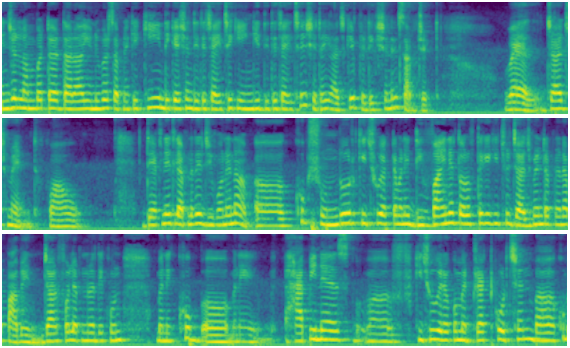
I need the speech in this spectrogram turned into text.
এঞ্জেল নাম্বারটার দ্বারা ইউনিভার্স আপনাকে কী ইন্ডিকেশন দিতে চাইছে, কী ইঙ্গিত দিতে চাইছে, সেটাই আজকে প্রেডিকশনের subject well judgement wow definitely আপনাদের জীবনে না খুব সুন্দর কিছু একটা মানে ডিভাইনের তরফ থেকে কিছু জাজমেন্ট আপনারা পাবেন। যার ফলে আপনারা দেখুন মানে খুব মানে হ্যাপিনেস কিছু এরকম অ্যাট্রাক্ট করছেন বা খুব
